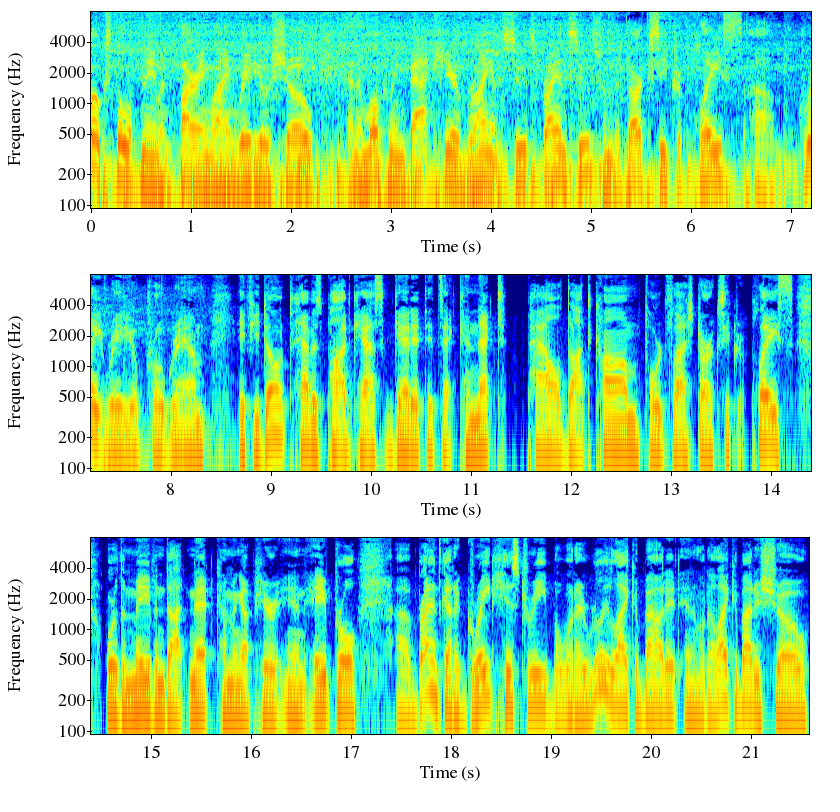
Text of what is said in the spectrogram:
Folks, Philip Naiman, Firing Line Radio Show, and I'm welcoming back here Brian Suits. Brian Suits from The Dark Secret Place, um, great radio program. If you don't have his podcast, get it. It's at connectpal.com forward slash dark secret place or the maven.net coming up here in April. Uh, Brian's got a great history, but what I really like about it and what I like about his show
